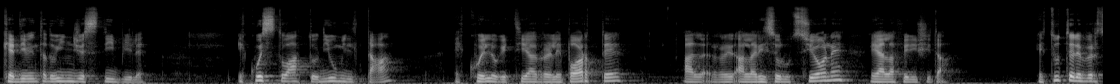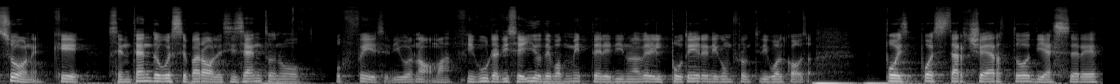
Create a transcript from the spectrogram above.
che è diventato ingestibile. E questo atto di umiltà è quello che ti apre le porte al, alla risoluzione e alla felicità. E tutte le persone che sentendo queste parole si sentono offese, dicono no, ma figurati se io devo ammettere di non avere il potere nei confronti di qualcosa, puoi, puoi star certo di essere,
